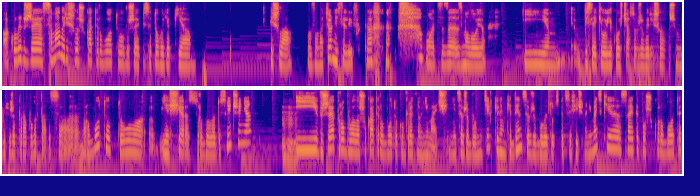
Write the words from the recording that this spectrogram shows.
а коли вже сама вирішила шукати роботу, вже після того, як я пішла в leave, та, от, з, з малою, і після якого якогось часу вже вирішила, що мабуть вже пора повертатися на роботу, то я ще раз зробила дослідження Мгм. і вже пробувала шукати роботу конкретно в Німеччині. Це вже був не тільки LinkedIn, це вже були тут специфічно німецькі сайти пошуку роботи,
